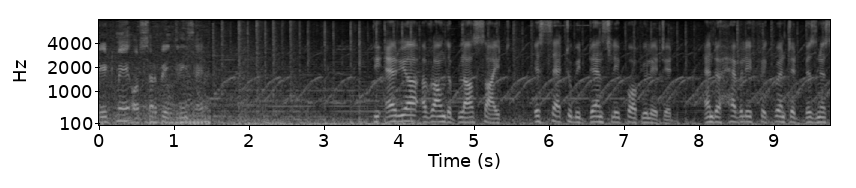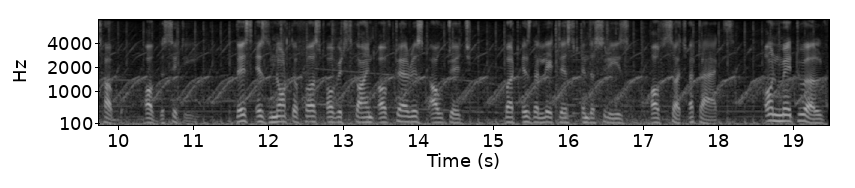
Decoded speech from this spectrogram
पेट में और सर पे इंजरीज हैं The area around the blast site is said to be densely populated and a heavily frequented business hub of the city. This is not the first of its kind of terrorist outage, but is the latest in the series of such attacks. On May 12,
